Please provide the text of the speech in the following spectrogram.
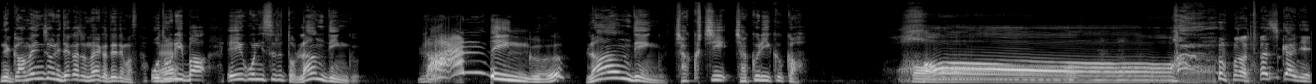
ね画面上にデカちゃん何か出てます踊り場英語にするとランディングランディングランディング着地着陸かはあ まあ確かに。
